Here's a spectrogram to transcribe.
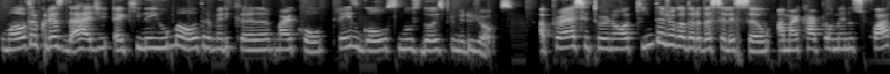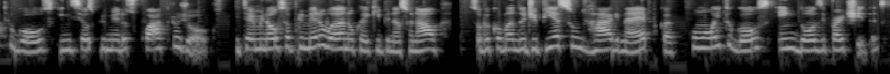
Uma outra curiosidade é que nenhuma outra americana marcou três gols nos dois primeiros jogos. A Press se tornou a quinta jogadora da seleção a marcar pelo menos quatro gols em seus primeiros quatro jogos e terminou seu primeiro ano com a equipe nacional sob o comando de Pia Sundhag na época, com oito gols em 12 partidas.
